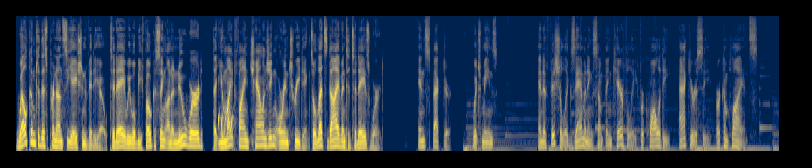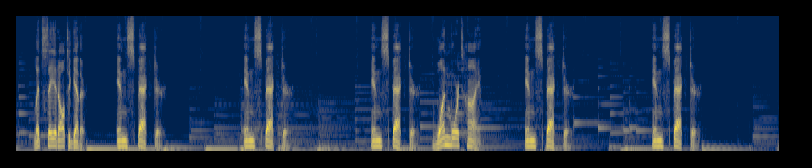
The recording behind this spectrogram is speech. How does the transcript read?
Welcome to this pronunciation video. Today we will be focusing on a new word that you might find challenging or intriguing. So let's dive into today's word. Inspector, which means an official examining something carefully for quality, accuracy, or compliance. Let's say it all together. Inspector. Inspector. Inspector. One more time. Inspector. Inspector.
